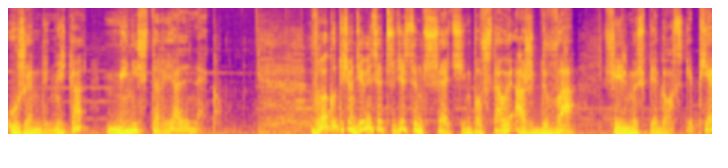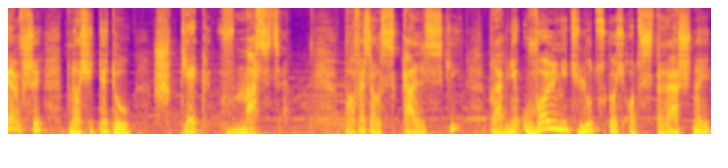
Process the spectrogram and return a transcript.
urzędnika ministerialnego. W roku 1933 powstały aż dwa filmy szpiegowskie. Pierwszy nosi tytuł Szpieg w masce. Profesor Skalski pragnie uwolnić ludzkość od strasznej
